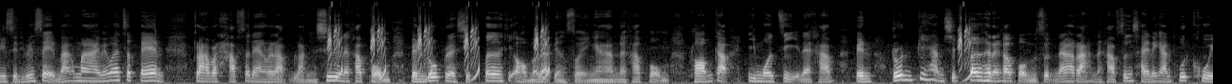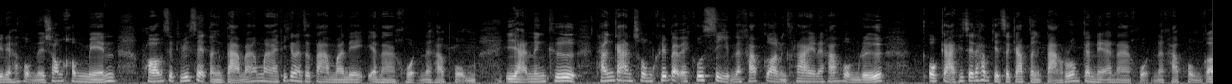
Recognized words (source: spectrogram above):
มีสิทธิพิเศษมากมาย ไม่ว่าจะเป็นตราประทับแสดงระดับหลังชื่อนะครับผมเป็นรูปเรือชิปเปอร์ที่ออกมาแบบอย่างสวยงามนะครับผมพร้อมกับอีโมจินะครับเป็นรุ่นพี่แฮมชิปเปอร์นะครับผมสุดน่ารักนะครับซึ่งใช้ในการพูดคุยนะครับผมในช่องคอมเมนต์พร้อมสิทธิพิเศษต่างๆ มากมายที่กำลังจะตามมาในอนาคตนะครับผมอีกอย่างหนึ่งคือทั้งการชมคลิปแบบ Exclusive นะครับก่อนใครนะครับผมหรือ โอกาสที่จะได้ทำกิจกรรมต่างๆ ร่วมกันในอนาคตนะครับผมก็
